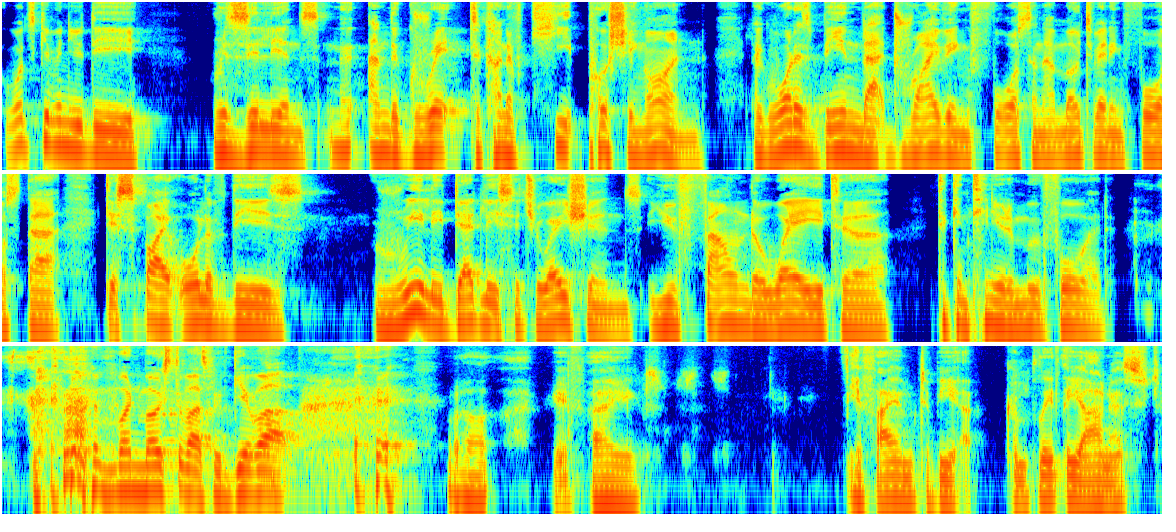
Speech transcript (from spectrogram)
What's given you the resilience and the grit to kind of keep pushing on? Like, what has been that driving force and that motivating force that, despite all of these really deadly situations, you've found a way to to continue to move forward when most of us would give up. well, if I if I am to be completely honest,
